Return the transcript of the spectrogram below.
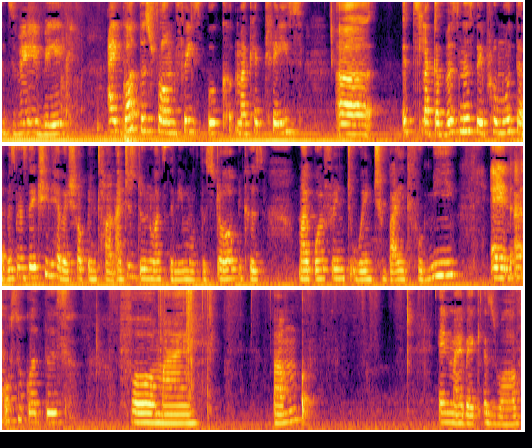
It's very big. I got this from facebook marketplace. Uh it's like a business they promote their business. They actually have a shop in town. I just don't know what's the name of the store because my boyfriend went to buy it for me. And i also got this for my bump and my bag as well.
